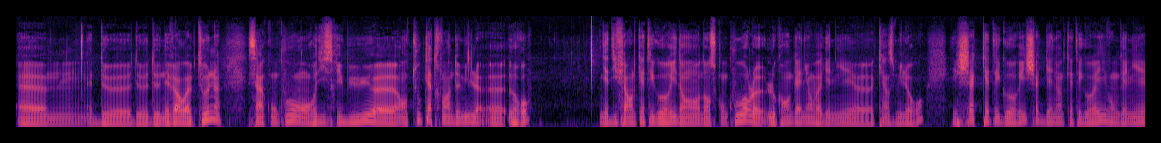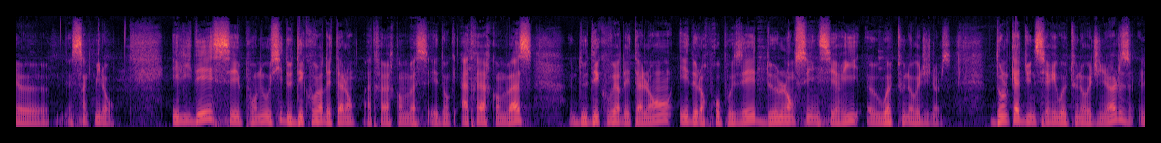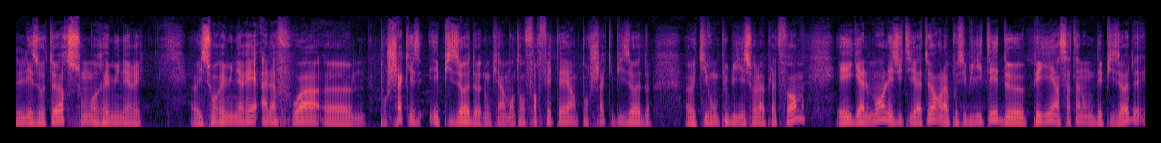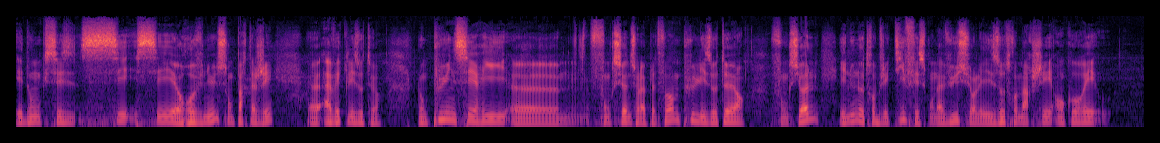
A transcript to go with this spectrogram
de, Never Webtoon. C'est un concours où on redistribue en tout 82 000 euros. Il y a différentes catégories dans, ce concours. Le, le, grand gagnant va gagner 15 000 euros. Et chaque catégorie, chaque gagnant de catégorie vont gagner 5 000 euros. Et l'idée, c'est pour nous aussi de découvrir des talents à travers Canvas. Et donc, à travers Canvas, de découvrir des talents et de leur proposer de lancer une série euh, Webtoon Originals. Dans le cadre d'une série Webtoon Originals, les auteurs sont rémunérés. Euh, ils sont rémunérés à la fois euh, pour chaque épisode, donc il y a un montant forfaitaire pour chaque épisode qu'ils vont publier sur la plateforme, et également les utilisateurs ont la possibilité de payer un certain nombre d'épisodes, et donc ces, revenus sont partagés avec les auteurs. Donc plus une série euh, fonctionne sur la plateforme, plus les auteurs fonctionnent, et nous notre objectif, et ce qu'on a vu sur les autres marchés en Corée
